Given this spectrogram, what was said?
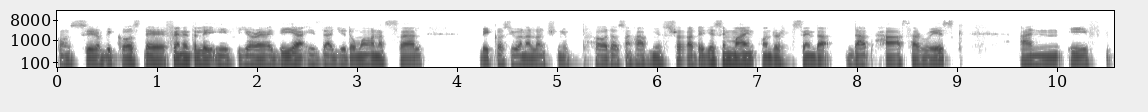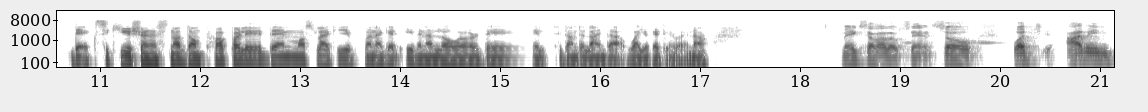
consider because definitely if your idea is that you don't want to sell because you want to launch new products and have new strategies in mind, understand that that has a risk. And if the execution is not done properly, then most likely you're going to get even a lower deal down the line that what you're getting right now. Makes a lot of sense. So what, I mean,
